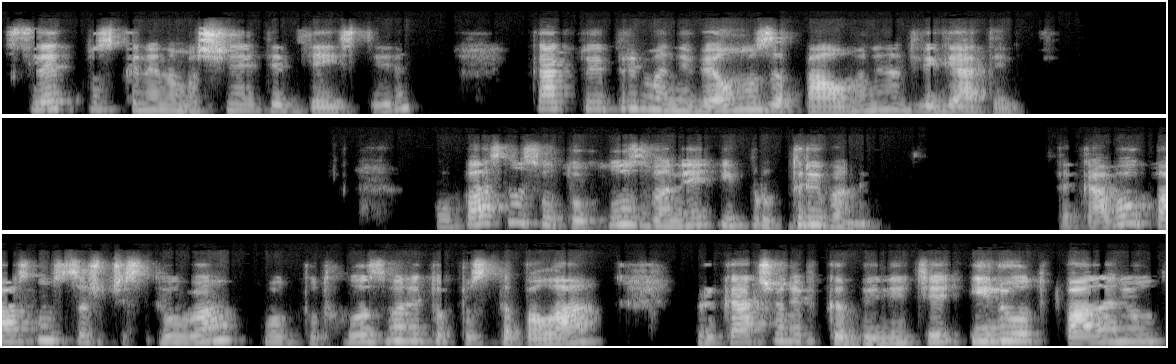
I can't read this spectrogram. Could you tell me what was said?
след пускане на машините в действие, както и при манивелно запалване на двигателите. Опасност от охлузване и протриване. Такава опасност съществува от подхлъзването по стъпала, прикачване в кабините или отпадане от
